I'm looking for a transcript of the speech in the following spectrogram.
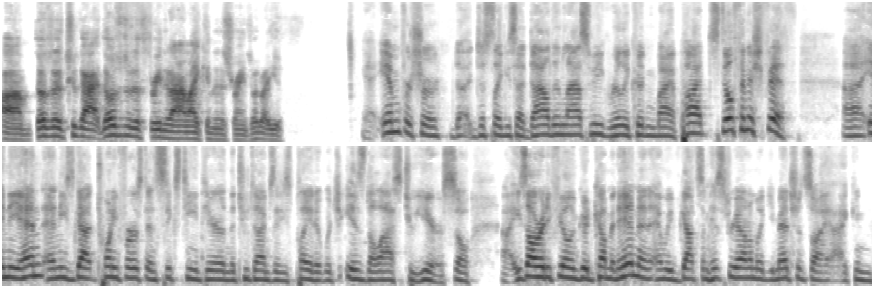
Um, those are the two guys. Those are the three that I like in this range. What about you? Yeah, him for sure. Just like you said, dialed in last week, really couldn't buy a putt. Still finished fifth uh, in the end, and he's got 21st and 16th here in the two times that he's played it, which is the last two years. So uh, he's already feeling good coming in, and, and we've got some history on him, like you mentioned. So I, I can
